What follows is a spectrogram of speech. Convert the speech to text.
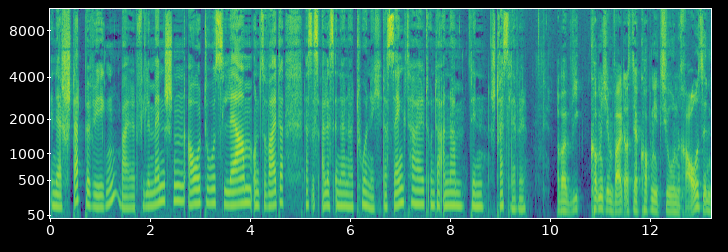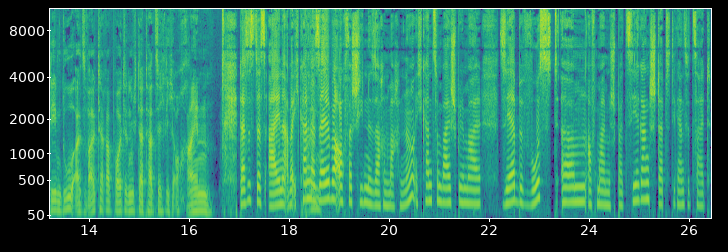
in der Stadt bewegen, weil viele Menschen, Autos, Lärm und so weiter, das ist alles in der Natur nicht. Das senkt halt unter anderem den Stresslevel. Aber wie komme ich im Wald aus der Kognition raus, indem du als Waldtherapeutin mich da tatsächlich auch rein Das ist das eine, aber ich kann da selber auch verschiedene Sachen machen. Ne? Ich kann zum Beispiel mal sehr bewusst ähm, auf meinem Spaziergang, statt die ganze Zeit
